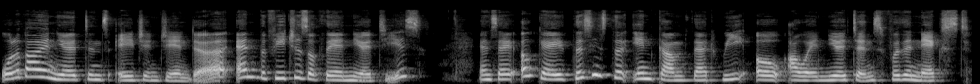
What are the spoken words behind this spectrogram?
all of our annuitants' age and gender and the features of their annuities and say, okay, this is the income that we owe our annuitants for the next,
